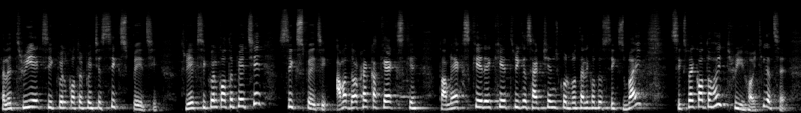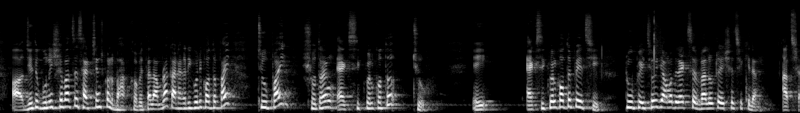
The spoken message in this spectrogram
তাহলে থ্রি এক্স ইকুয়াল কত পেয়েছি? সিক্স পেয়েছি। থ্রি এক্স ইকুয়াল কত পেয়েছি? সিক্স পেয়েছি। আমার দরকার কাকে এক্সকে তো আমি এক্সকে রেখে থ্রিকে সাইড চেঞ্জ করব, তাহলে কত? সিক্স বাই সিক্স বাই কত হয়? থ্রি হয়, ঠিক আছে? যেহেতু গুণ হিসেবে আছে সাইড চেঞ্জ করলে ভাগ হবে। তাহলে আমরা কাটাকাটি করি, কত পাই? টু পাই। সুতরাং এক্স ইকুয়াল কত? টু এই এক্স ইকুয়াল কত পেয়েছি? টু পেয়েছি। ওই যে আমাদের এক্সের ভ্যালুটা এসেছে কিনা? আচ্ছা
